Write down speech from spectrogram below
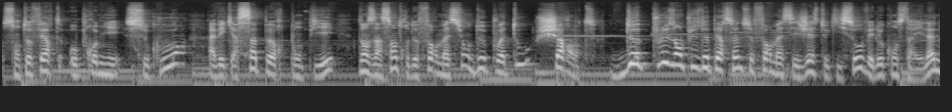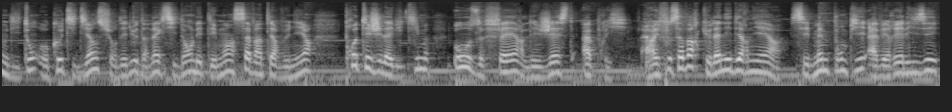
sont offertes au premier secours avec un sapeur-pompier dans un centre de formation de Poitou-Charentes. De plus en plus de personnes se forment à ces gestes qui sauvent et le constat est là, nous dit-on, au quotidien, sur des lieux d'un accident, les témoins savent intervenir, protéger la victime, osent faire les gestes appris. Alors il faut savoir que l'année dernière, ces mêmes pompiers avaient réalisé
